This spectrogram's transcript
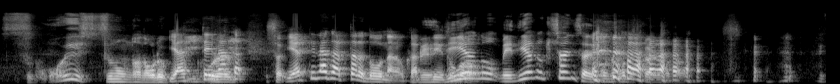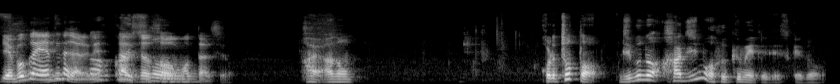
すごい質問だな、俺。やってなこかそうやってなかったらどうなのかってれいうところメディアの、メディアの記者にさえこんなこと聞かれたから。いや僕はやってたからね多分そう思ったんですよ。はい、あの、これちょっと自分の恥も含めてですけど、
